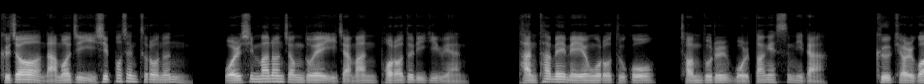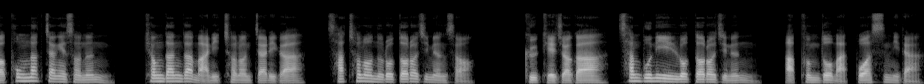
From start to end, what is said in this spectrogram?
그저 나머지 20%로는 월 10만원 정도의 이자만 벌어들이기 위한 단타매 매용으로 두고 전부를 몰빵했습니다. 그 결과 폭락장에서는 평단가 12,000원짜리가 4,000원으로 떨어지면서 그 계좌가 3분의 1로 떨어지는 아픔도 맛보았습니다.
